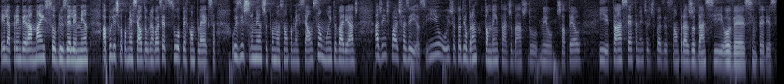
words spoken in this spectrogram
ele aprenderá mais sobre os elementos. A política comercial do agronegócio é super complexa, os instrumentos de promoção comercial são muito variados. A gente pode fazer isso. E o Instituto Rio Branco também está debaixo do meu chapéu e está certamente à disposição para ajudar se houver esse interesse.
